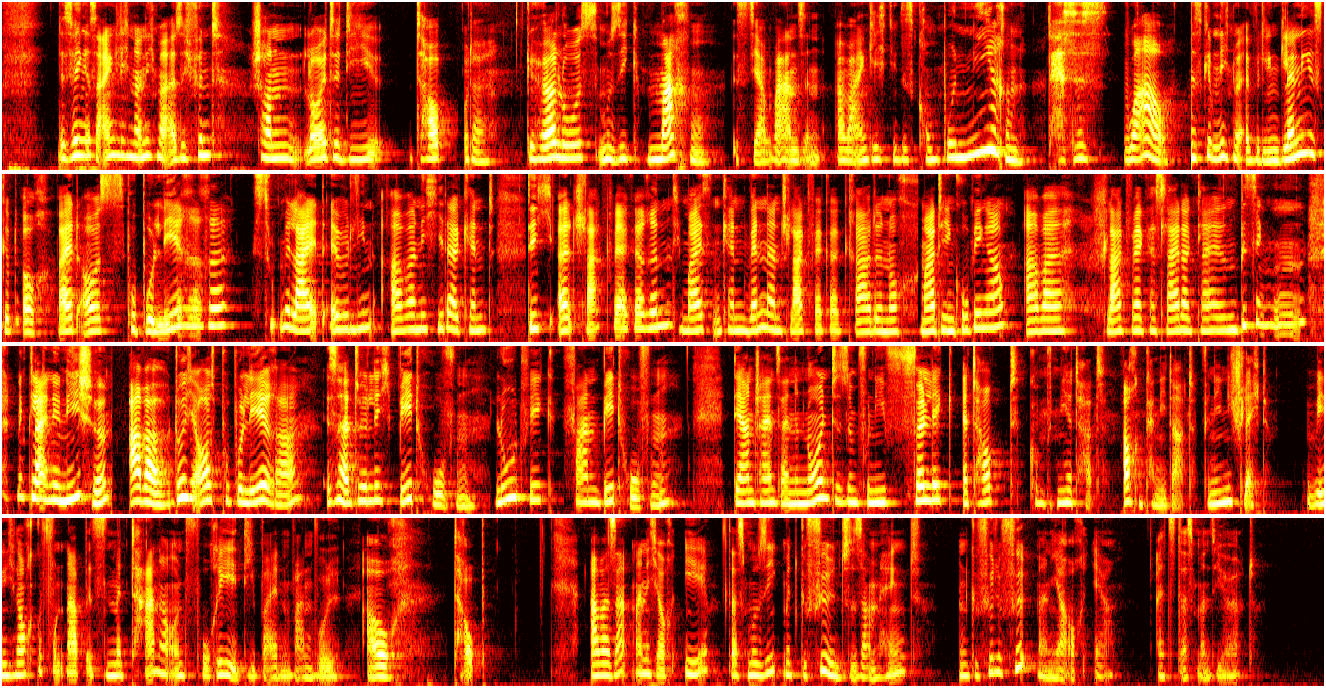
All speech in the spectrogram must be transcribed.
Deswegen ist eigentlich noch nicht mal, also ich finde schon Leute, die taub oder gehörlos Musik machen, ist ja Wahnsinn. Aber eigentlich die das Komponieren, das ist wow. Es gibt nicht nur Evelyn Glennie, es gibt auch weitaus populärere es tut mir leid, Evelyn, aber nicht jeder kennt dich als Schlagwerkerin. Die meisten kennen, wenn dann Schlagwerker, gerade noch Martin Grubinger. Aber Schlagwerker ist leider ein bisschen eine kleine Nische. Aber durchaus populärer ist natürlich Beethoven. Ludwig van Beethoven, der anscheinend seine neunte Symphonie völlig ertaubt komponiert hat. Auch ein Kandidat. Finde ich nicht schlecht. Wen ich noch gefunden habe, ist Metana und Fauré. Die beiden waren wohl auch taub. Aber sagt man nicht auch eh, dass Musik mit Gefühlen zusammenhängt? Und Gefühle fühlt man ja auch eher, als dass man sie hört.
